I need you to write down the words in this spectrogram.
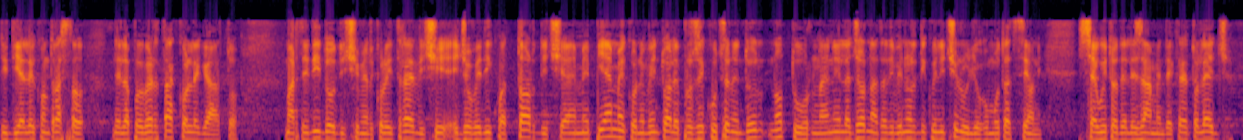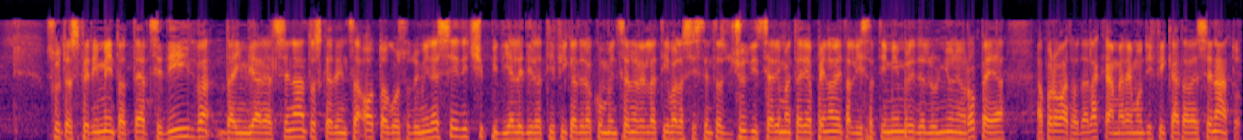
DDL contrasto della povertà collegato, martedì 12, mercoledì 13 e giovedì 14 AMPM con eventuale prosecuzione notturna e nella giornata di venerdì 15 luglio con votazioni. Seguito dell'esame decreto legge sul trasferimento a terzi di ILVA da inviare al Senato, scadenza 8 agosto 2016, PDL di ratifica della Convenzione relativa all'assistenza giudiziaria in materia penale tra gli Stati membri dell'Unione Europea, approvato dalla Camera e modificata dal Senato,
